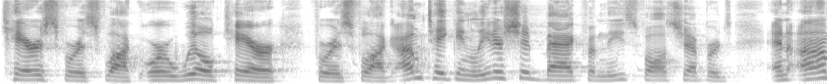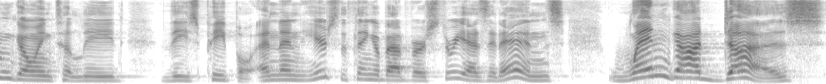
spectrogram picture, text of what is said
cares for his flock or will care for his flock. I'm taking leadership back from these false shepherds and I'm going to lead these people. And then here's the thing about verse 3 as it ends when God does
